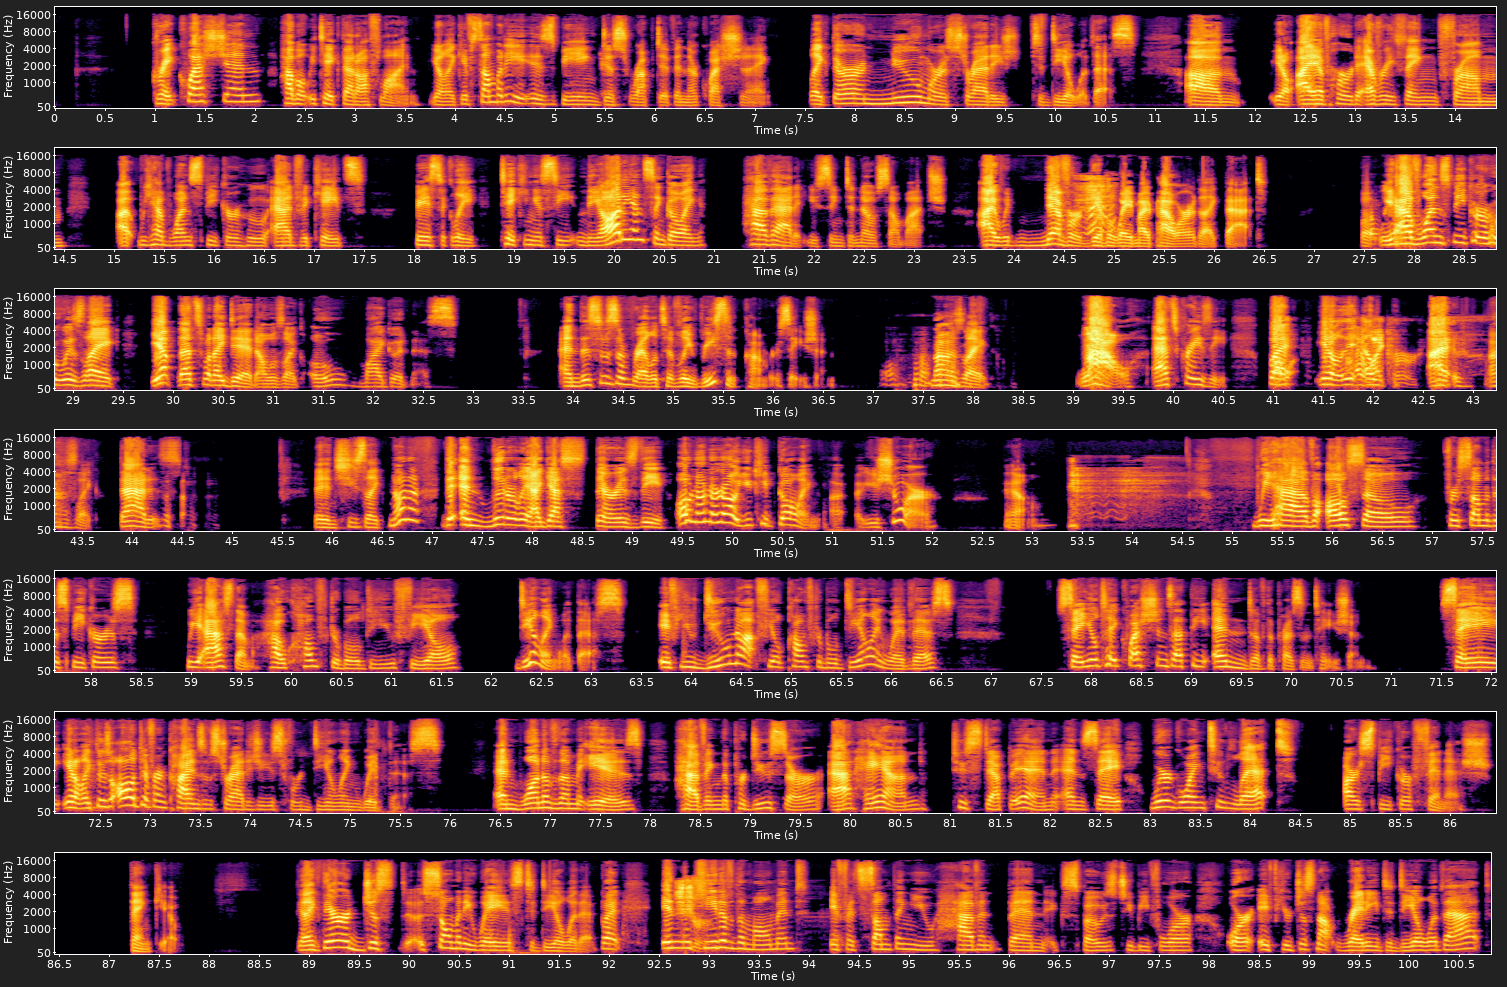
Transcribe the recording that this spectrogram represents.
Great question. How about we take that offline? You know, like if somebody is being disruptive in their questioning, Like there are numerous strategies to deal with this. Um, you know, I have heard everything from uh, we have one speaker who advocates basically taking a seat in the audience and going, "Have at it. You seem to know so much." I would never give away my power like that. But we have one speaker who is like, "Yep, that's what I did." I was like, "Oh my goodness." And this was a relatively recent conversation. And I was like, wow, that's crazy. But, you know, I like her. I I was like, that is and she's like, no, no. And literally, I guess there is the, oh, no, no, no, you keep going. "Uh, Are you sure? Yeah. we have also, for some of the speakers, we ask them, how comfortable do you feel dealing with this? If you do not feel comfortable dealing with this, say you'll take questions at the end of the presentation. Say, you know, like there's all different kinds of strategies for dealing with this. And one of them is having the producer at hand to step in and say, we're going to let our speaker finish. Thank you. Like there are just uh, so many ways to deal with it. But in the Sure. heat of the moment, if it's something you haven't been exposed to before, or if you're just not ready to deal with that,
